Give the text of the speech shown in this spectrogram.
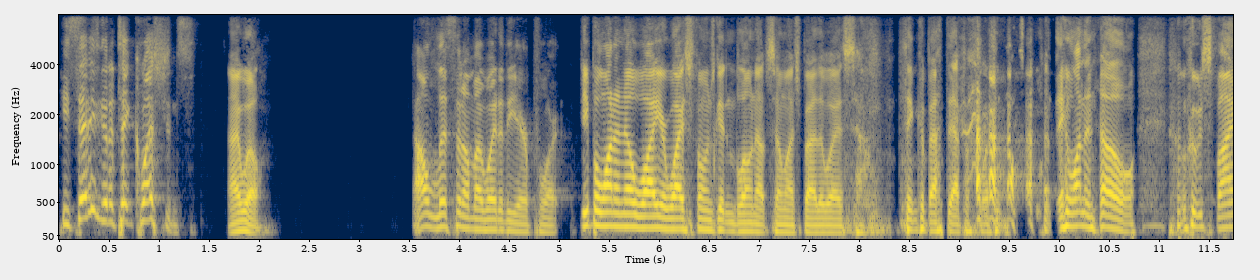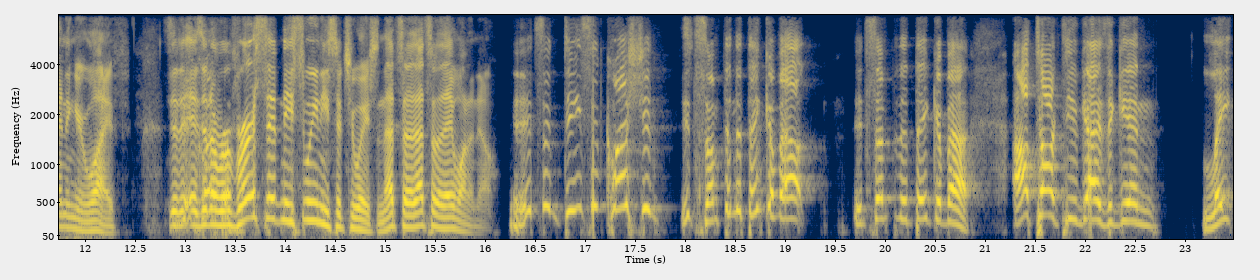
He said he's going to take questions. I will. I'll listen on my way to the airport. People want to know why your wife's phone's getting blown up so much, by the way. So think about that before the they want to know who's finding your wife. Is it, is it a reverse Sydney Sweeney situation? That's a, that's what they want to know. It's a decent question. It's something to think about. It's something to think about. I'll talk to you guys again late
